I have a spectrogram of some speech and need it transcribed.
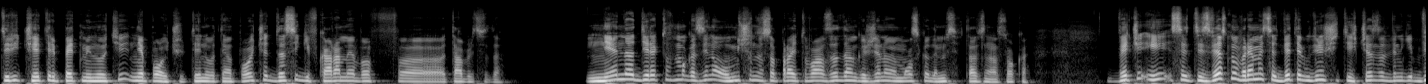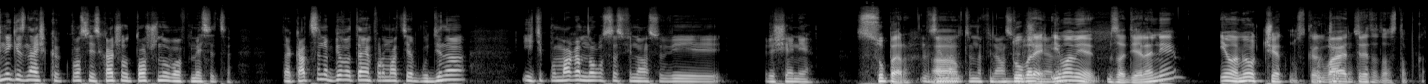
3, 4, 5 минути, не повече, те не отнемат повече, да си ги вкараме в а, таблицата. Не на директно в магазина, умишлено да се прави това, за да ангажираме мозъка да мисли в тази насока. Вече и след известно време, след 2-3 години ще ти изчезват винаги. Винаги знаеш какво се е изхачало точно в месеца. Така се набива тази информация в година и ти помага много с финансови решения. супер. Вземането на финансови Добре, решения. да. имаме заделяне, имаме отчетност. Каква Отчетност. е третата стъпка?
